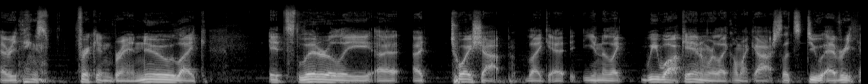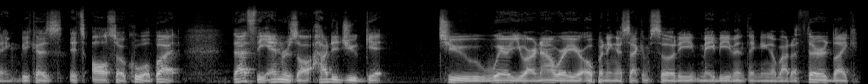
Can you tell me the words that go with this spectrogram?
Everything's freaking brand new. Like it's literally a, a toy shop. Like uh, you know, like we walk in and we're like, oh my gosh, let's do everything because it's all so cool. But that's the end result. How did you get to where you are now, where you're opening a second facility, maybe even thinking about a third? Like,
